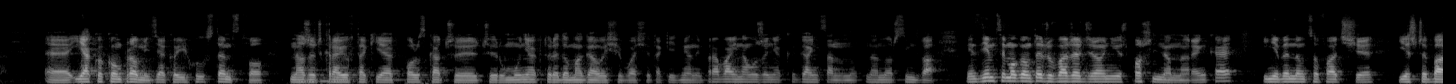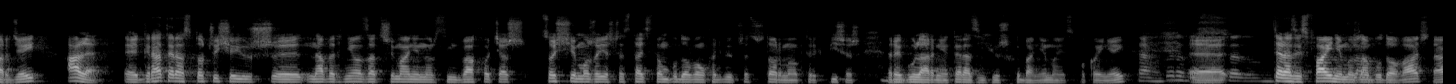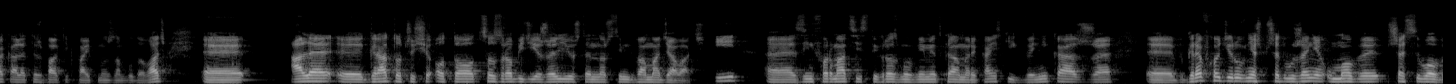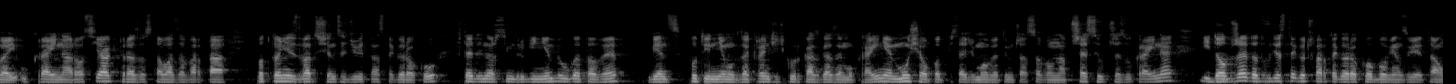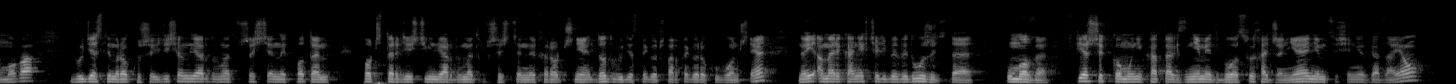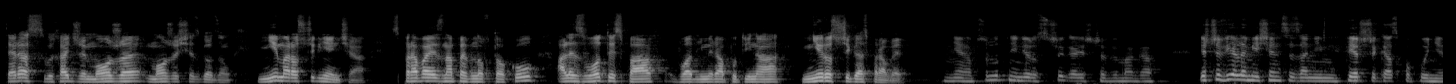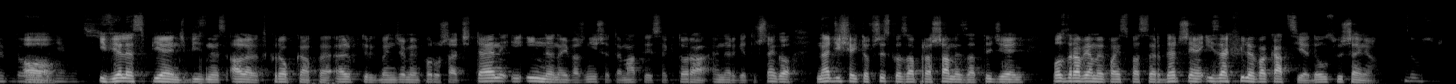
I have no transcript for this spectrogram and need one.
jako kompromis, jako ich ustępstwo na rzecz krajów takich jak Polska czy, czy Rumunia, które domagały się właśnie takiej zmiany prawa i nałożenia kagańca na, na Nord Stream 2. Więc Niemcy mogą też uważać, że oni już poszli nam na rękę i nie będą cofać się jeszcze bardziej, ale e, gra teraz toczy się już e, nawet nie o zatrzymanie Nord Stream 2, chociaż coś się może jeszcze stać z tą budową, choćby przez sztormy, o których piszesz regularnie. Teraz ich już chyba nie ma, jest spokojniej. Tak, teraz E, jest sezon. Teraz jest fajnie, można Plan. budować, tak, ale też Baltic Pipe można budować. E, ale e, gra toczy się o to, co zrobić, jeżeli już ten Nord Stream 2 ma działać. I e, z informacji z tych rozmów niemiecko-amerykańskich wynika, że e, w grę wchodzi również przedłużenie umowy przesyłowej Ukraina-Rosja, która została zawarta pod koniec 2019 roku. Wtedy Nord Stream 2 nie był gotowy, więc Putin nie mógł zakręcić kurka z gazem Ukrainie, musiał podpisać umowę tymczasową na przesył przez Ukrainę i dobrze, do 24 roku obowiązuje ta umowa, w 20 roku 60 miliardów metrów sześciennych, potem po 40 miliardów metrów sześciennych rocznie do 24 roku włącznie. No i Amerykanie chcieliby wydłużyć tę umowę. W pierwszych komunikatach z Niemiec było słychać, że nie, Niemcy się nie zgadzają. Teraz słychać, że może, może się zgodzą. Nie ma rozstrzygnięcia. Sprawa jest na pewno w toku, ale złoty spaw Władimira Putina nie rozstrzyga sprawy. Nie, absolutnie nie rozstrzyga, jeszcze wymaga jeszcze wiele miesięcy, zanim pierwszy gaz popłynie do O, Niemiec. i wiele spięć biznesalert.pl, w których będziemy poruszać ten i inne najważniejsze tematy sektora energetycznego. Na dzisiaj to wszystko. Zapraszamy za tydzień. Pozdrawiamy Państwa serdecznie i za chwilę wakacje. Do usłyszenia. Do usłyszenia.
